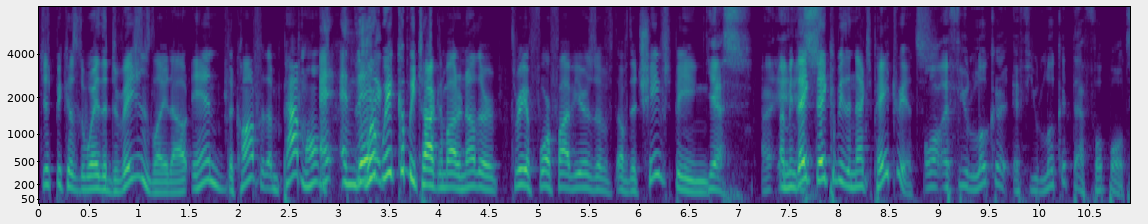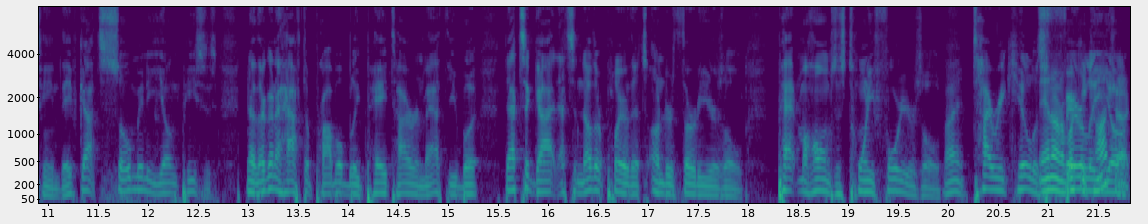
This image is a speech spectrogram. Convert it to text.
just because the way the division's laid out and the conference, and Pat Mahomes, And- and we- then- we, could be talking about another three or four or five years of, of the Chiefs being. Yes, I uh, mean, they, they could be the next Patriots. Well, if you look at if you look at that football team, they've got so many young pieces. Now they're going to have to probably pay Tyrann Mathieu, but that's a guy. That's another player that's under thirty years old. Pat Mahomes is twenty four years old. Right. Tyreek Hill is And on a rookie fairly young.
